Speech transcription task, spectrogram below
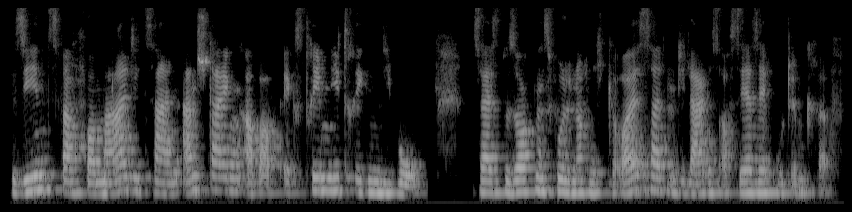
Wir sehen zwar formal die Zahlen ansteigen, aber auf extrem niedrigem Niveau. Das heißt, Besorgnis wurde noch nicht geäußert und die Lage ist auch sehr, sehr gut im Griff.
